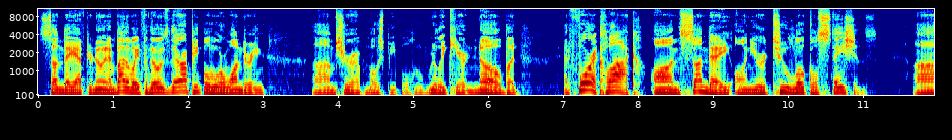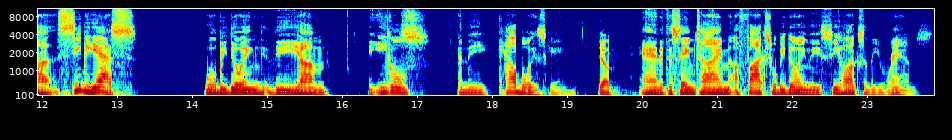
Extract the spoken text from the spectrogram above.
Sunday afternoon. And by the way, for those, there are people who are wondering. Uh, I'm sure most people who really care know, but at four o'clock on Sunday on your two local stations, uh, CBS will be doing the um, the Eagles and the Cowboys game. Yeah. And at the same time, uh, Fox will be doing the Seahawks and the Rams,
